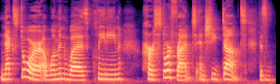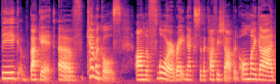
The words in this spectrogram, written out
next door, a woman was cleaning her storefront and she dumped this big bucket of chemicals on the floor right next to the coffee shop. And oh my God,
